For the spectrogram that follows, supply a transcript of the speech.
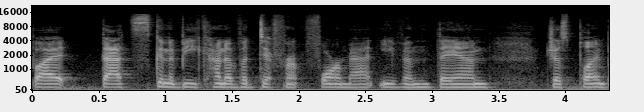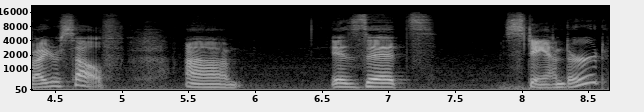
but that's going to be kind of a different format even than just playing by yourself. Um, is it standard?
